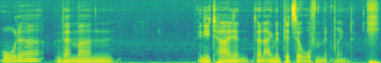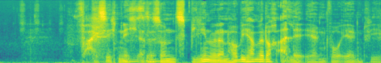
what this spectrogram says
Oder wenn man in Italien seinen eigenen Pizzaofen mitbringt. Weiß ich nicht. Also so ein Spleen oder ein Hobby haben wir doch alle irgendwo irgendwie,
